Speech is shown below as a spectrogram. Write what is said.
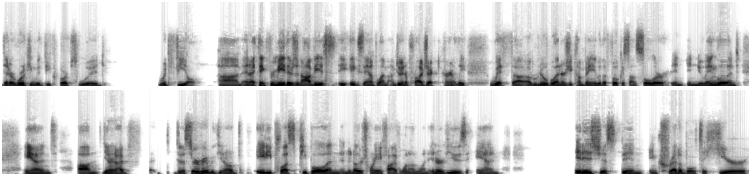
that are working with b corps would would feel um, and I think for me, there's an obvious example. I'm, I'm doing a project currently with uh, a renewable energy company with a focus on solar in, in New England. And, um, you know, I've did a survey with you know 80 plus people and, and another 25 one-on-one interviews and it has just been incredible to hear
